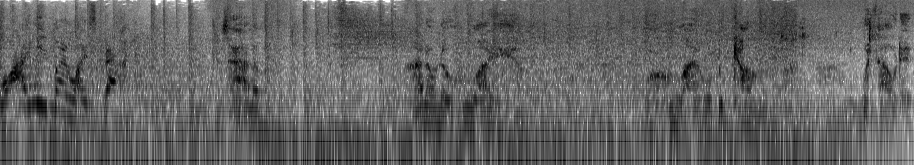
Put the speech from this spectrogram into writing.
Well, I need my life back. Because, Adam, I don't know who I am who I will become without it.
